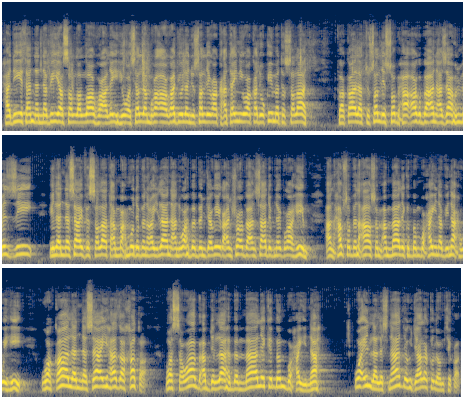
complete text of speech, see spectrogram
حديث أن النبي صلى الله عليه وسلم رأى رجلا يصلي ركعتين وقد أقيمت الصلاة فقال تصلي الصبح أربعا أزاه المزي. إلى النساء في الصلاة عن محمود بن غيلان عن وهب بن جرير عن شعبة عن سعد بن إبراهيم عن حفص بن عاصم عن مالك بن بحين بنحوه. وقال النسائي هذا خطأ. والصواب عبد الله بن مالك بن بحينة. وإلا الإسناد رجال كلهم ثقات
